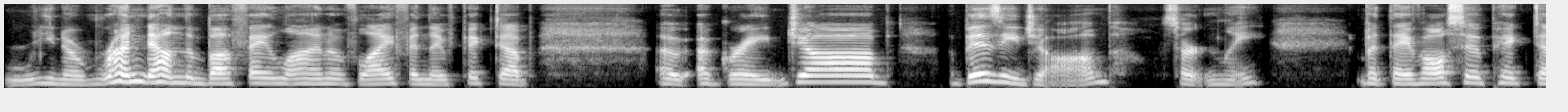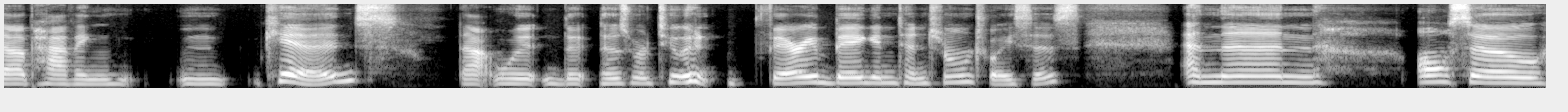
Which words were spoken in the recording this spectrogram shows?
you know run down the buffet line of life and they've picked up a, a great job, a busy job, certainly, but they've also picked up having mm, kids. That would th- those were two very big intentional choices, and then also,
